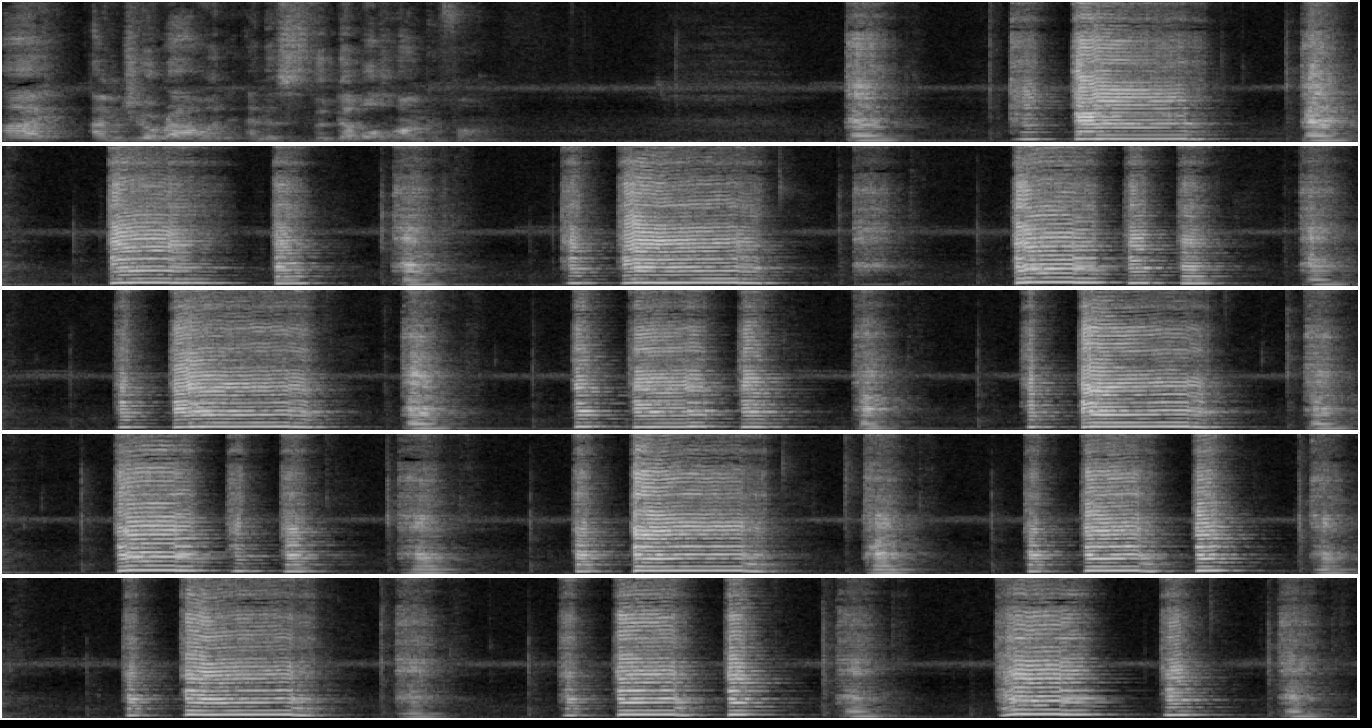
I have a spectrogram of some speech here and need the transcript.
Hi, I'm Joe Rowan, and this is the Double Honkaphone. Até!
